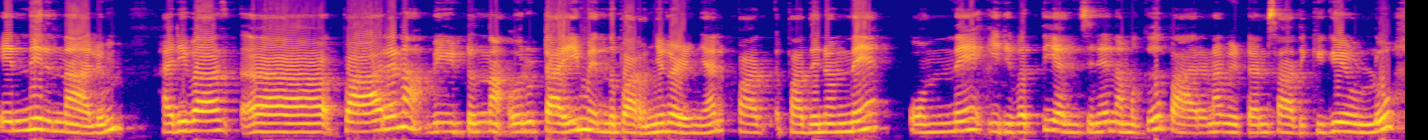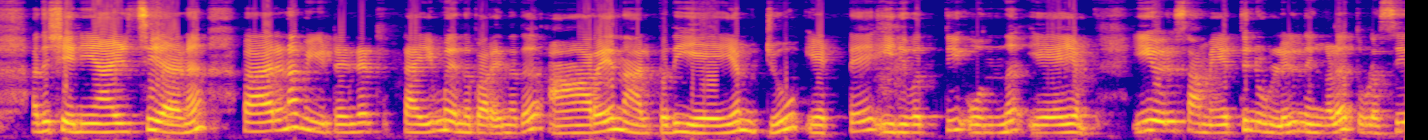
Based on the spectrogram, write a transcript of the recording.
എന്നിരുന്നാലും ഹരിവാ പാരണ വീട്ടുന്ന ഒരു ടൈം എന്ന് പറഞ്ഞു കഴിഞ്ഞാൽ പതിനൊന്ന് ഒന്ന് ഇരുപത്തി അഞ്ചിന് നമുക്ക് പാരണ വീട്ടാൻ സാധിക്കുകയുള്ളൂ. അത് ശനിയാഴ്ചയാണ്. പാരണ വീട്ടേണ്ട ടൈം എന്ന് പറയുന്നത് ആറ് നാൽപ്പത് എ എം ടു എട്ട് ഇരുപത്തി ഒന്ന് എ എം ഈ ഒരു സമയത്തിനുള്ളിൽ നിങ്ങൾ തുളസി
